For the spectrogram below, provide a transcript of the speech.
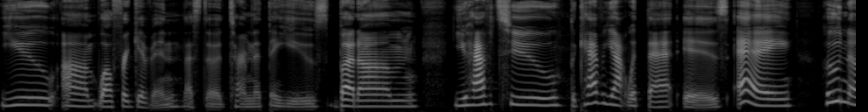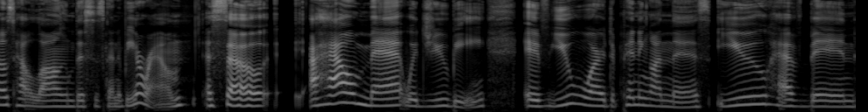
you um well forgiven that's the term that they use but um you have to the caveat with that is a who knows how long this is going to be around so uh, how mad would you be if you were depending on this you have been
